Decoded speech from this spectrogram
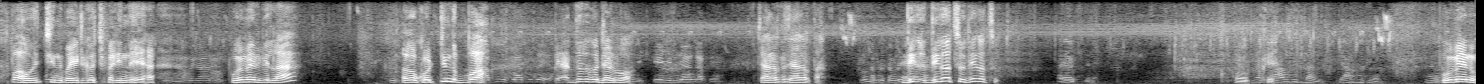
అబ్బా వచ్చింది బయటకు వచ్చి పడింది అయ్యా భూమి మీద పిల్ల? అదో కొట్టింది అబ్బా. పెద్దది కొట్టాడు బా జాగ్రత్త జాగ్రత్త. దిగ దిగొచ్చు దిగొచ్చు. ఓకే. భూమేను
